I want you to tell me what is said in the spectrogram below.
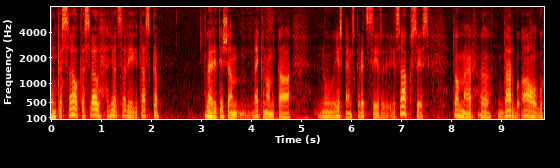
un kas vēl, kas vēl ļoti svarīgi, tas, ka, lai arī tiešām ekonomikā nu, iespējams, ka recesija ir, ir sākusies, tomēr darbu algu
